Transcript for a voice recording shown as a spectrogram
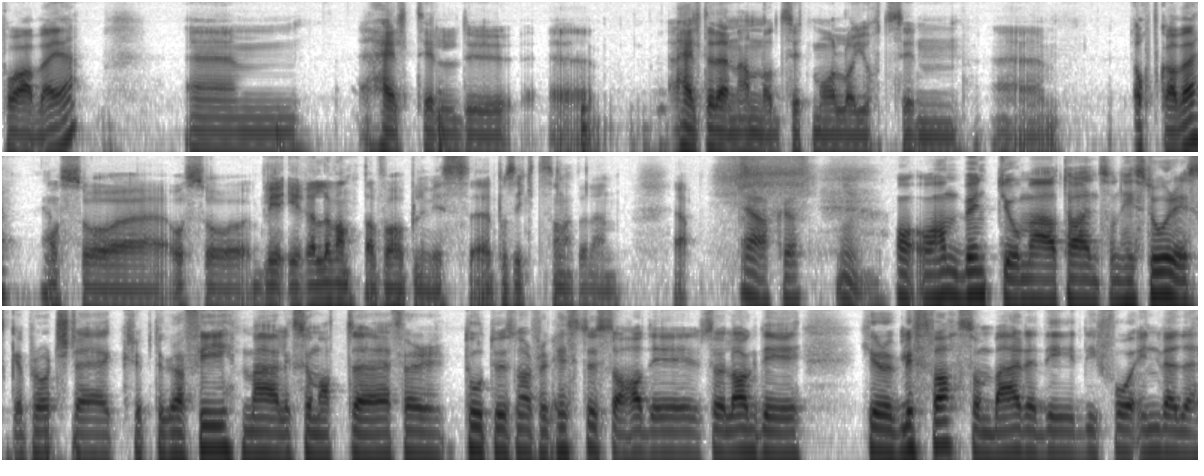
på avveie. Helt til du Helt til den har nådd sitt mål og gjort sin oppgave, så, eh, og så blir irrelevant da, forhåpentligvis eh, på sikt. sånn at den, ja. Ja, akkurat. Mm. Og, og han begynte jo med å ta en sånn historisk approach til kryptografi, med liksom at uh, for 2000 år før Kristus så, de, så lagde de hieroglyfer som bare de, de få innvidde,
